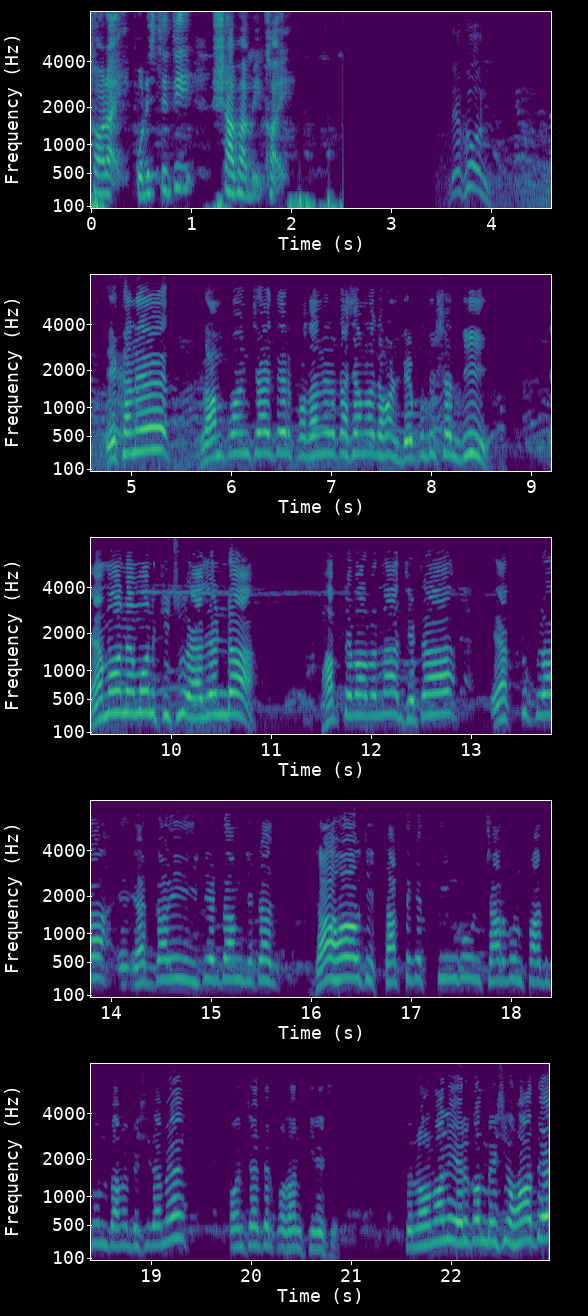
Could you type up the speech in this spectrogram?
ছড়ায়। পরিস্থিতি স্বাভাবিক হয়। দেখুন, এখানে গ্রাম পঞ্চায়েতের প্রধানের কাছে আমরা যখন ডেপুটেশন দিই এমন এমন কিছু এজেন্ডা ভাবতে পারবেন না, যেটা এক টুকরা, এক গাড়ি ইটের দাম যেটা যা হওয়া উচিত, তার থেকে তিন গুণ, চার গুণ, পাঁচ গুণ দামে, বেশি দামে পঞ্চায়েতের প্রধান কিনেছে। তো নর্মালি এরকম বেশি হওয়াতে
